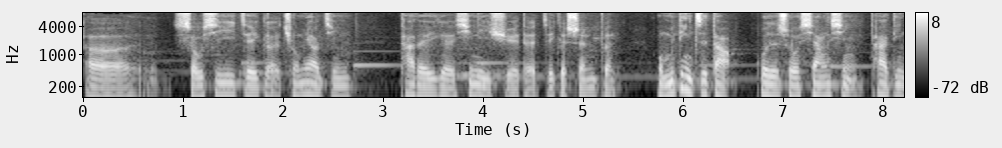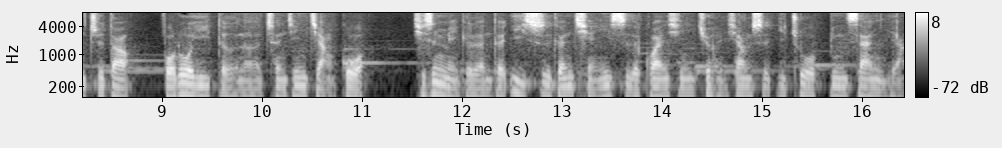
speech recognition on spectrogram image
呃熟悉这个邱妙津他的一个心理学的这个身份，我们一定知道，或者说相信他一定知道，弗洛伊德呢曾经讲过，其实每个人的意识跟潜意识的关系就很像是一座冰山一样，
